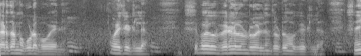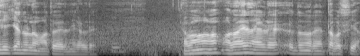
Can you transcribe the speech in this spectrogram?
കറുത്തമ്മ കൂടെ പോയേനെ. വിളിച്ചിട്ടില്ല. ഇപ്പോൾ വിരൽ കൊണ്ടുപോലും തൊട്ട് നോക്കിയിട്ടില്ല. സ്നേഹിക്കുക എന്നുള്ളത് മാത്രമായിരുന്നു ഇയാളുടെ അപ്പോൾ അതായിരുന്നു അയാളുടെ എന്തെന്ന് പറയുക തപസ്യ.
